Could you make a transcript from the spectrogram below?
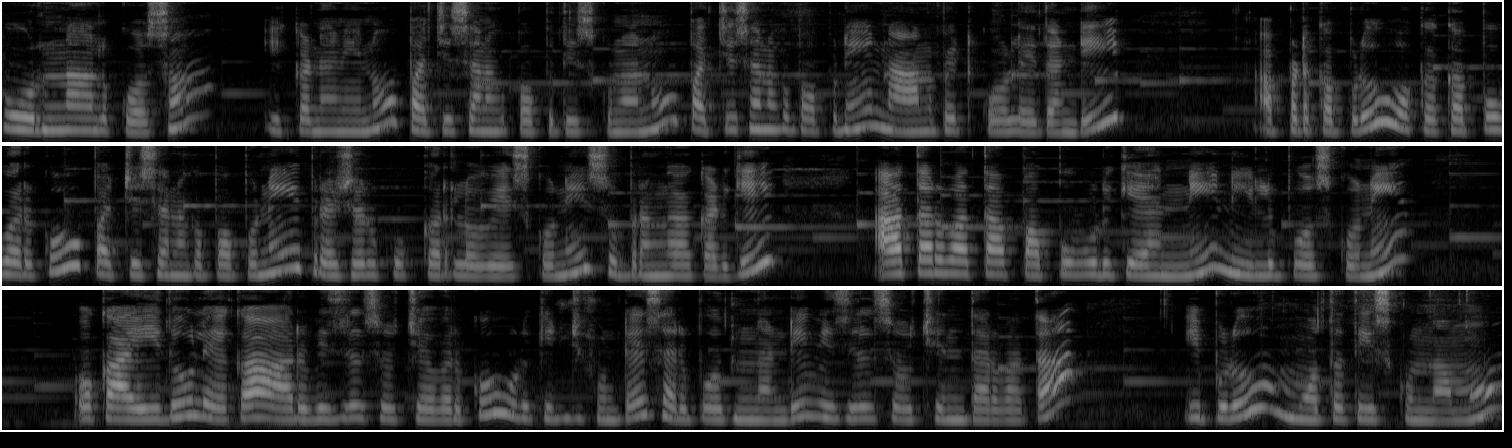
పూర్ణాల కోసం ఇక్కడ నేను పచ్చిశనగపప్పు తీసుకున్నాను. పచ్చిశనగపప్పుని నానబెట్టుకోలేదండి అప్పటికప్పుడు ఒక కప్పు వరకు పచ్చిశనగపప్పుని ప్రెషర్ కుక్కర్లో వేసుకొని శుభ్రంగా కడిగి ఆ తర్వాత పప్పు ఉడికే అన్ని నీళ్ళు పోసుకొని ఒక ఐదు లేక ఆరు విజిల్స్ వచ్చే వరకు ఉడికించుకుంటే సరిపోతుందండి. విజిల్స్ వచ్చిన తర్వాత ఇప్పుడు మూత తీసుకుందాము.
